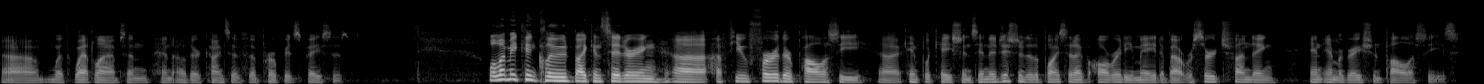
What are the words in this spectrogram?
um, with wet labs and, and other kinds of appropriate spaces. Well, let me conclude by considering uh, a few further policy uh, implications in addition to the points that I've already made about research funding and immigration policies.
